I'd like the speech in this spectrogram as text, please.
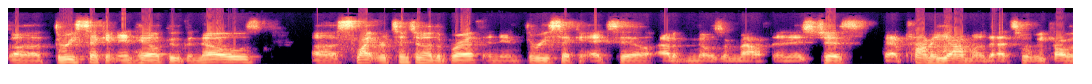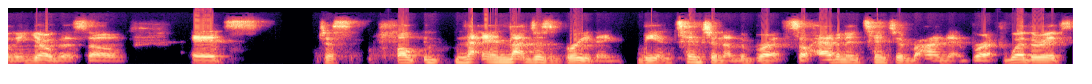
uh, three second inhale through the nose, uh, slight retention of the breath, and then three second exhale out of the nose and mouth. And it's just that pranayama. That's what we call it in yoga. So it's just focus, and not just breathing, the intention of the breath. So have an intention behind that breath, whether it's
